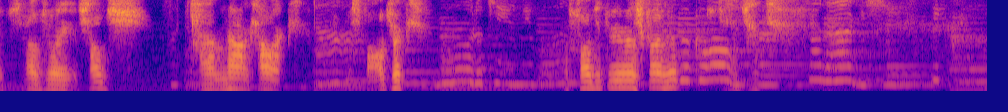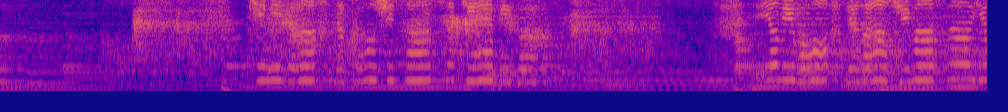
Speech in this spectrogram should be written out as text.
it sounds really, it sounds kind of melancholic, nostalgic. Nostalgic, do you describe it? Nostalgic. 空に響く君がなくした叫びが闇を照らしますよ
